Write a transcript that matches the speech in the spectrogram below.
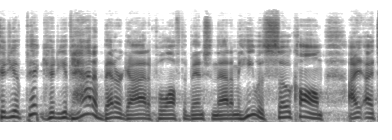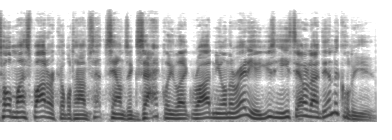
could you have picked? Could you have had a better guy to pull off the bench than that? I mean, he was so calm. I, I told my spotter a couple times that sounds exactly like Rodney on the radio. You, he sounded identical to you.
